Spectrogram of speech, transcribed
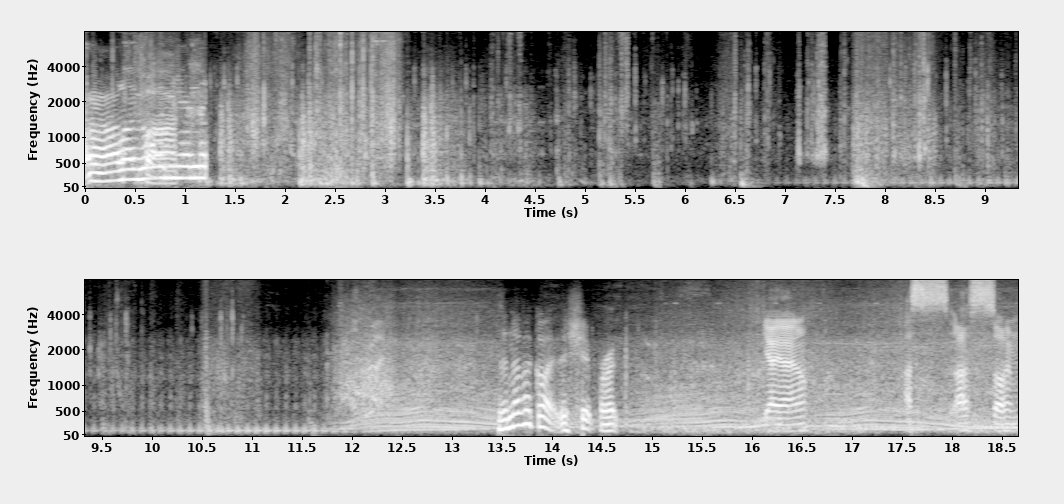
Oh, fuck. There's another guy at the shipwreck. Yeah, yeah, I know. I, s- I saw him.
